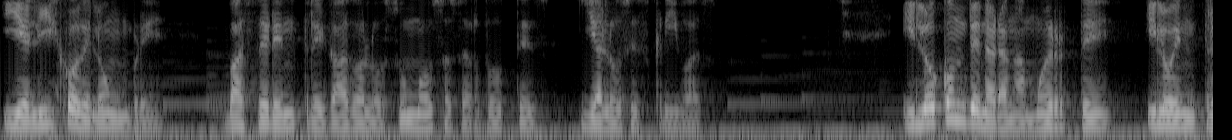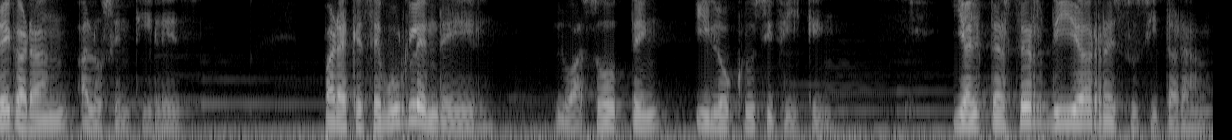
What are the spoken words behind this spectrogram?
y el Hijo del Hombre va a ser entregado a los sumos sacerdotes y a los escribas y lo condenarán a muerte y lo entregarán a los gentiles, para que se burlen de él, lo azoten y lo crucifiquen, y al tercer día resucitará.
